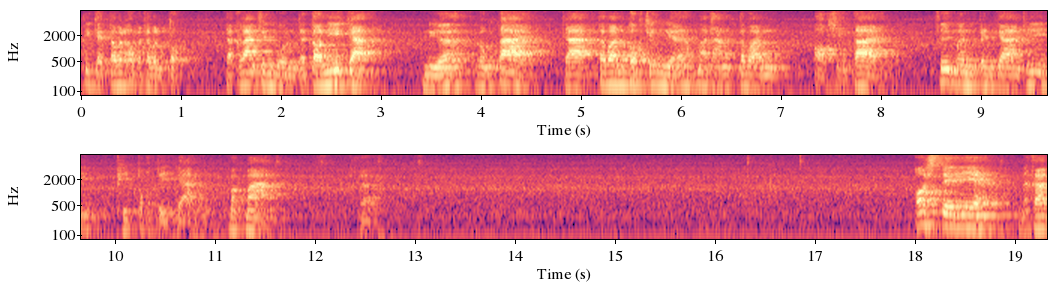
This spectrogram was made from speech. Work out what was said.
ที่จากตะวันออกไปตะวันตก จากล่างขึ้นบน แต่ตอนนี้จากเหนือลงใต้ จากตะวันตกเฉียงเหนือมาทางตะวันออกเฉียงใต้ ซึ่งมันเป็นการที่ผิดปกติอย่างมากๆครับออสเตรเลียนะครับ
